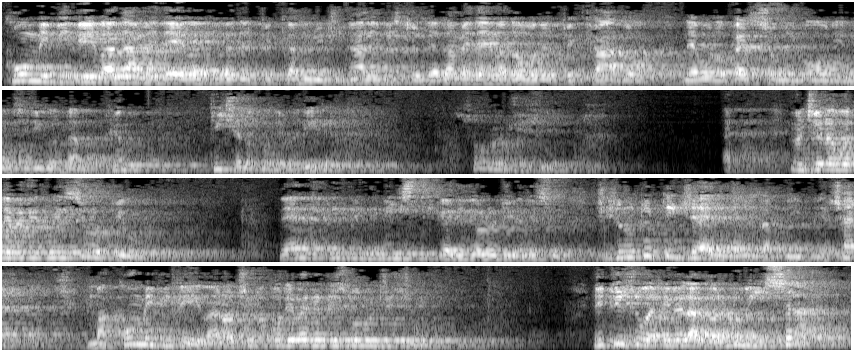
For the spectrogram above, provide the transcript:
come viveva Adamo ed Eva prima del peccato originale, visto che Adamo ed Eva dopo del peccato ne avevano perso memoria, non si ricordavano più? Chi ce lo poteva dire? Solo Gesù. Eh, non ce lo poteva dire nessuno più neanche libri di mistica, di ideologia, nessuno. Ci sono tutti i generi nella Bibbia, certo, ma come vivevano ce lo poteva dire solo Gesù. E Gesù ha rivelato a Luisa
